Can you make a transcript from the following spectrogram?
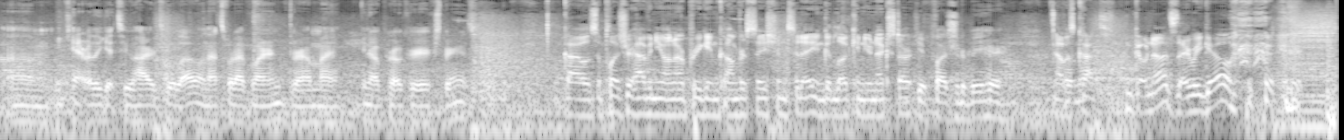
Um, you can't really get too high or too low, and that's what I've learned throughout my you know pro career experience. Kyle, it's a pleasure having you on our pregame conversation today, and good luck in your next start. Thank you. Pleasure to be here. That was Kyle. Go nuts. There we go.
